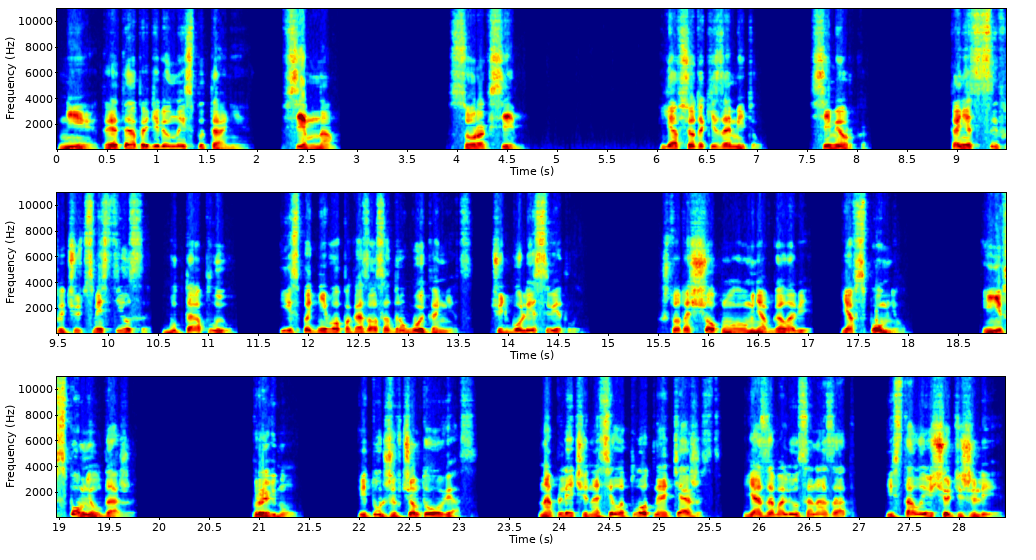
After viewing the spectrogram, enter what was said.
Нет, это определенное испытание. Всем нам. 47. Я все-таки заметил. Семерка. Конец цифры чуть сместился, будто оплыл, и из-под него показался другой конец, чуть более светлый. Что-то щелкнуло у меня в голове. Я вспомнил. И не вспомнил даже. Прыгнул. И тут же в чем-то увяз. На плечи носила плотная тяжесть, я завалился назад и стало еще тяжелее.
